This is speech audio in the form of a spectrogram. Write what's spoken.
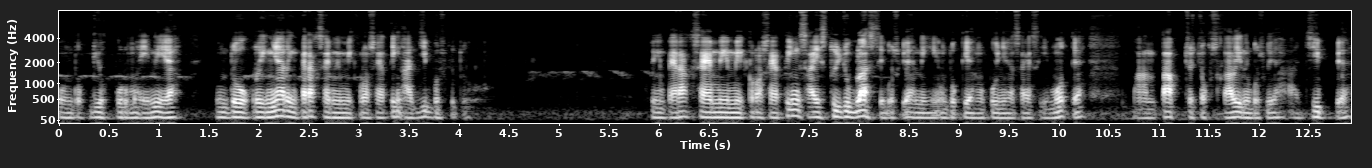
Untuk giok purma ini ya. Untuk ringnya ring perak semi micro setting aji bosku tuh. Ring perak semi micro setting size 17 ya bosku ya. Nih untuk yang punya size imut ya. Mantap cocok sekali nih bosku ya. Ajib ya.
